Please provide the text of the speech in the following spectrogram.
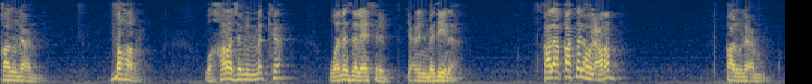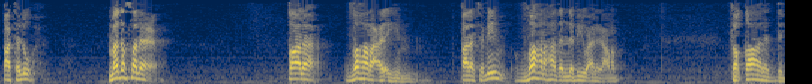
قالوا نعم ظهر. وخرج من مكة ونزل يثرب يعني المدينة. قال قاتله العرب؟ قالوا نعم قاتلوه ماذا صنع؟ قال ظهر عليهم. قال تميم ظهر هذا النبي على العرب. فقال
